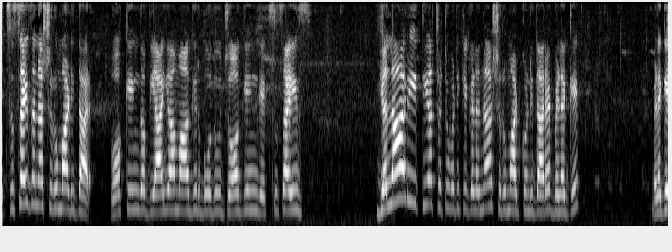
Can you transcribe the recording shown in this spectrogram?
ಎಕ್ಸಸೈಸ್ ಅನ್ನ ಶುರು ಮಾಡಿದ್ದಾರೆ. ವಾಕಿಂಗ್, ವ್ಯಾಯಾಮ ಆಗಿರ್ಬೋದು, ಜಾಗಿಂಗ್ ಎಕ್ಸಸೈಸ್ ಎಲ್ಲಾ ರೀತಿಯ ಚಟುವಟಿಕೆಗಳನ್ನ ಶುರು ಮಾಡ್ಕೊಂಡಿದ್ದಾರೆ. ಬೆಳಗ್ಗೆ ಬೆಳಗ್ಗೆ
